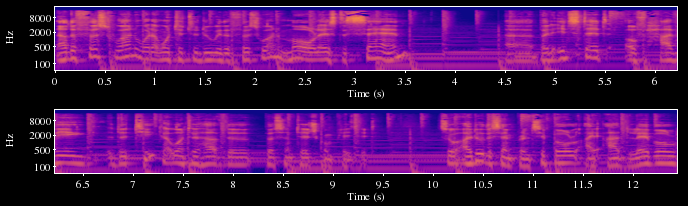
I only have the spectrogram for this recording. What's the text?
Now the first one, what I wanted to do with the first one, more or less the same, uh, but instead of having the tick, I want to have the percentage completed. So I do the same principle. I add label.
